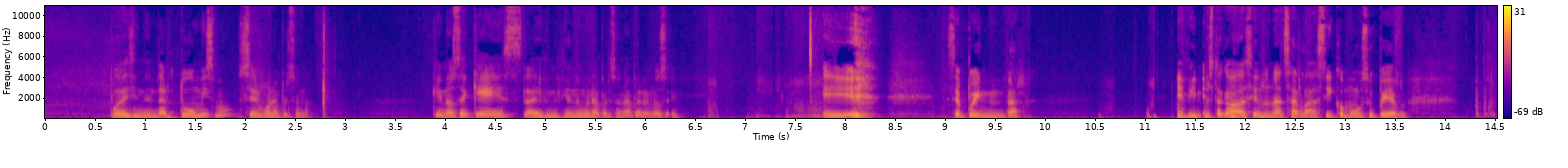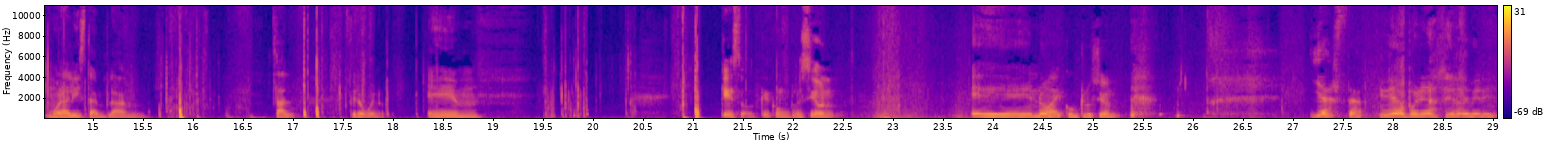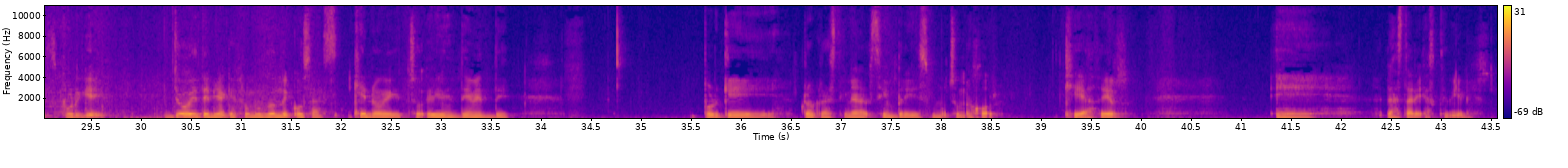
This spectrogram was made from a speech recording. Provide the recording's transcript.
puedes intentar tú mismo ser buena persona. Que no sé qué es la definición de buena persona, pero no sé. Eh, se puede intentar. En fin, esto acaba siendo una charla así como súper moralista, en plan. tal. Pero bueno. Eh, ¿Qué eso? ¿Qué conclusión? Eh, no hay conclusión. ya está. Y me voy a poner a hacer deberes porque yo hoy tenía que hacer un montón de cosas que no he hecho, evidentemente. Porque, procrastinar siempre es mucho mejor que hacer eh, las tareas que tienes.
